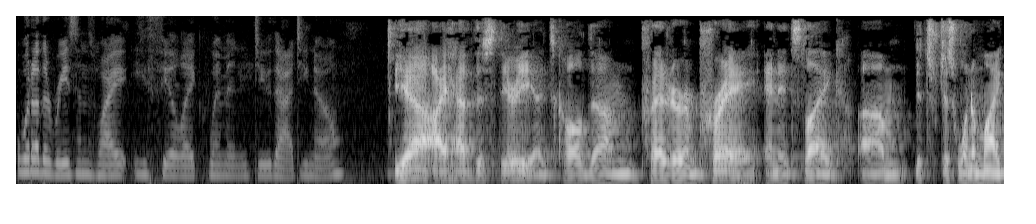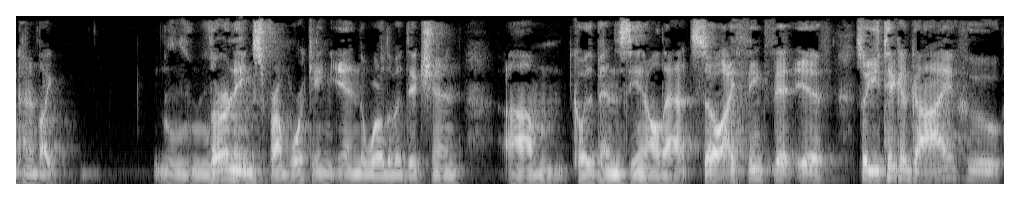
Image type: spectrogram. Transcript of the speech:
what other reasons why you feel like women do that? Do you know? Yeah, I have this theory. It's called um, predator and prey, and it's like um, it's just one of my kind of like learnings from working in the world of addiction, um, codependency, and all that. So I think that if so, you take a guy who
